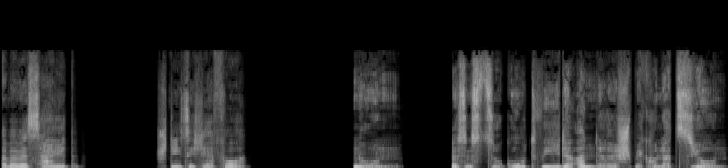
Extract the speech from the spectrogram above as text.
Aber weshalb? stieß ich hervor. Nun, es ist so gut wie jede andere Spekulation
